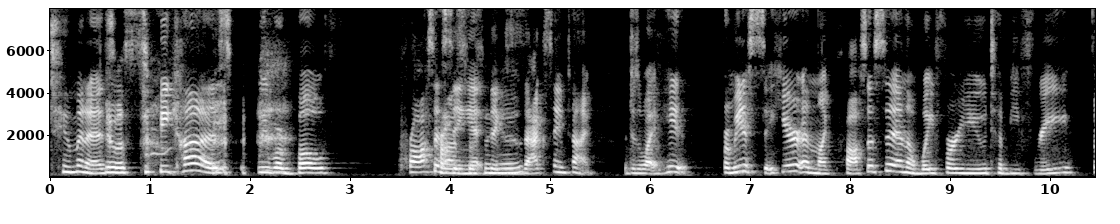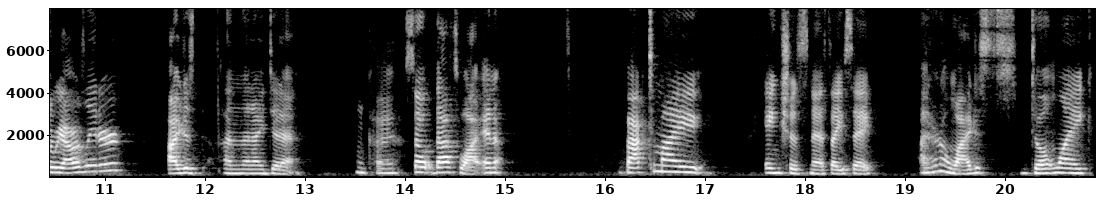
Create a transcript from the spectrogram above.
two minutes It was- because we were both processing, it at the it. exact same time, which is why I hate for me to sit here and like process it and then wait for you to be free three hours later. I just and then I didn't. Okay. So that's why. And back to my anxiousness, I say, I don't know why. I just don't like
